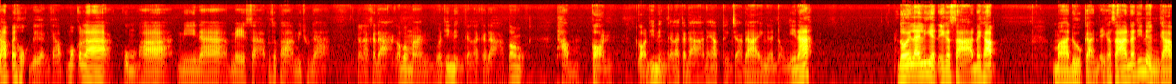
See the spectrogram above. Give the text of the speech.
นับไป 6 เดือนครับ มกรากุมภา มีนา เมษาพฤษภา มิถุนากรกฎาก็ประมาณวันที่ 1 กรกฎาต้องทำก่อนก่อนที่ 1 กรกฎานะครับ ถึงจะได้เงินตรงนี้นะ โดยรายละเอียดเอกสารนะครับ มาดูกันเอกสารหน้าที่ 1 ครับ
